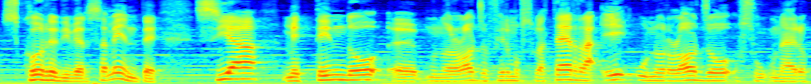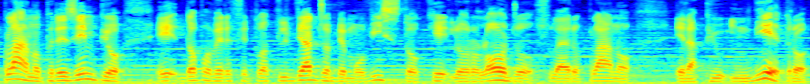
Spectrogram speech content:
scorre diversamente, sia mettendo eh, un orologio fermo sulla Terra e un orologio su un aeroplano, per esempio, e dopo aver effettuato il viaggio abbiamo visto che l'orologio sull'aeroplano era più indietro.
